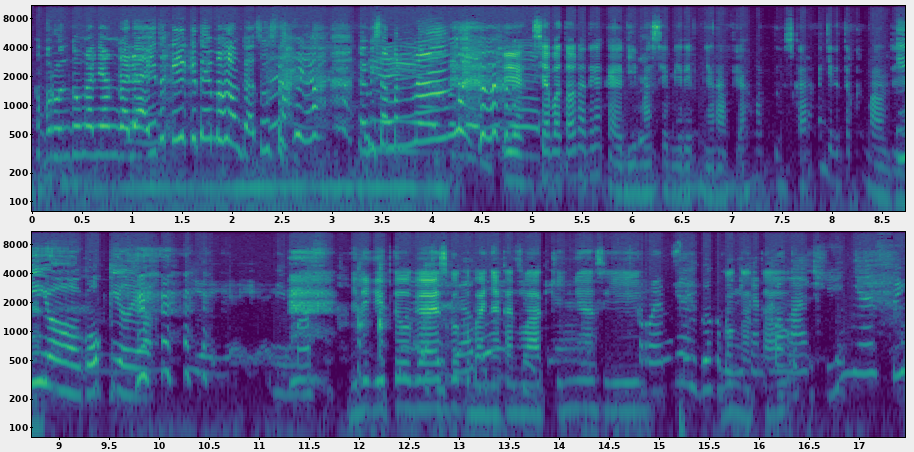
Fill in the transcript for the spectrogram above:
keberuntungan yang nggak ada itu kayak kita emang agak susah ya. Nggak bisa Iya, iya. menang. Iya siapa tahu nanti kan kayak Dimas yang miripnya Raffi Ahmad tuh. Sekarang kan jadi terkenal dia. Iya gokil ya. Iya iya Dimas jadi gitu guys gue Juga kebanyakan lakinya sih keren ya sih gue kebanyakan nggak tahu. lakinya sih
